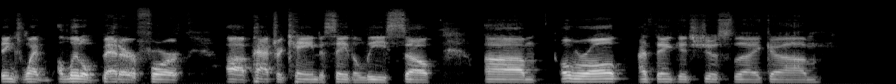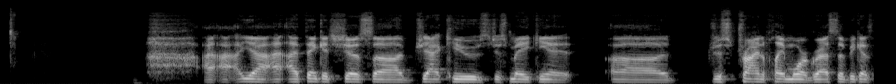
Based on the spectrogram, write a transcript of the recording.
things went a little better for uh, Patrick Kane, to say the least. So um, overall, I think it's just like, um, I, I, yeah, I, I, think it's just uh, Jack Hughes just making it, uh, just trying to play more aggressive because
